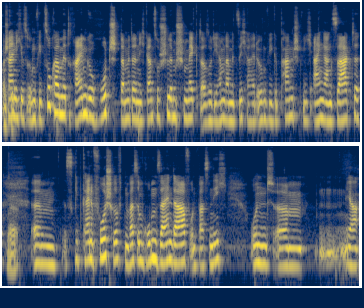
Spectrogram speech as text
Wahrscheinlich okay. ist irgendwie Zucker mit reingerutscht, damit er nicht ganz so schlimm schmeckt. Also die haben da mit Sicherheit irgendwie gepanscht, wie ich eingangs sagte. Ja. Ähm, es gibt keine Vorschriften, was im Rum sein darf und was nicht. Und ähm, ja,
